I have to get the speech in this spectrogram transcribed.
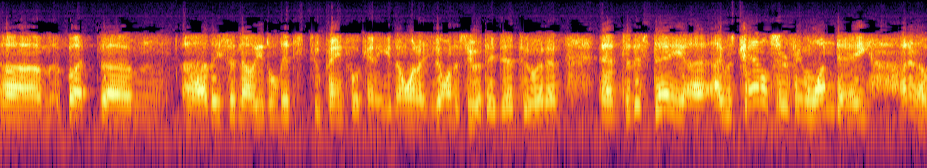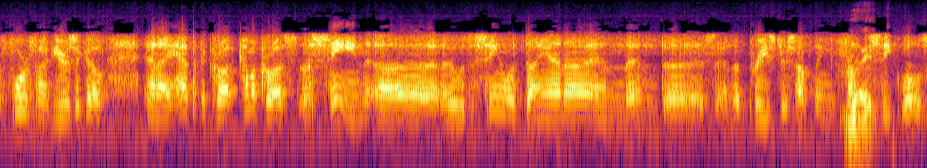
Um, but um, uh, they said no, it'll, it's too painful, Kenny. You don't want to you don't want to see what they did to it. And and to this day, uh, I was channel surfing one day, I don't know, four or five years ago, and I happened to cro- come across a scene. Uh, it was a scene with Diana and and uh, and the priest or something from right. the sequels,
